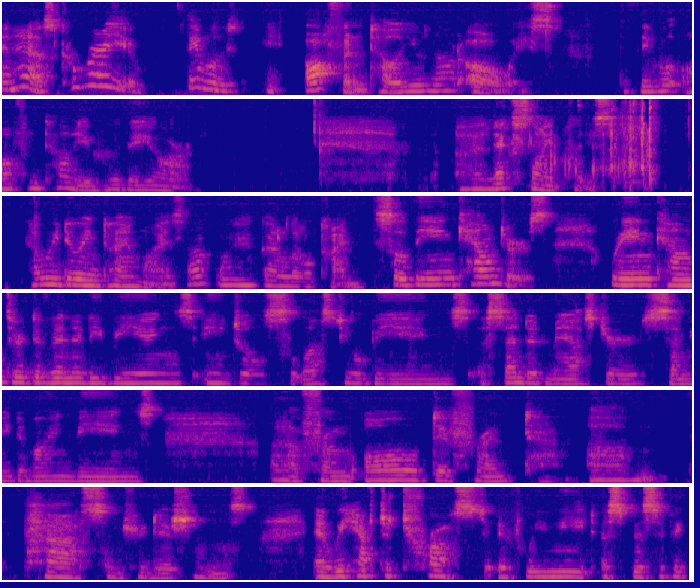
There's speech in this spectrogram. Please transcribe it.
and ask, Who are you? They will often tell you, not always, but they will often tell you who they are. Uh, next slide, please. How are we doing time wise? Oh, we've got a little time. So, the encounters we encounter divinity beings, angels, celestial beings, ascended masters, semi-divine beings uh, from all different um, paths and traditions. And we have to trust if we meet a specific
